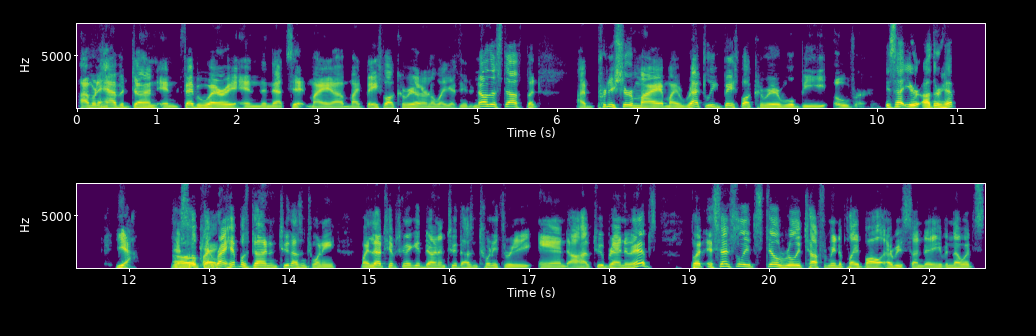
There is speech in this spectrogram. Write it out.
I'm going to have it done in February, and then that's it. My uh, my baseball career. I don't know why you guys need to know this stuff, but I'm pretty sure my my rec league baseball career will be over. Is that your other hip? Yeah. Yeah, Oh, so okay. my right hip was done in 2020. My left hip's going to get done in 2023, and I'll have two brand new hips. But essentially, it's still really tough for me to play ball every Sunday, even though it's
